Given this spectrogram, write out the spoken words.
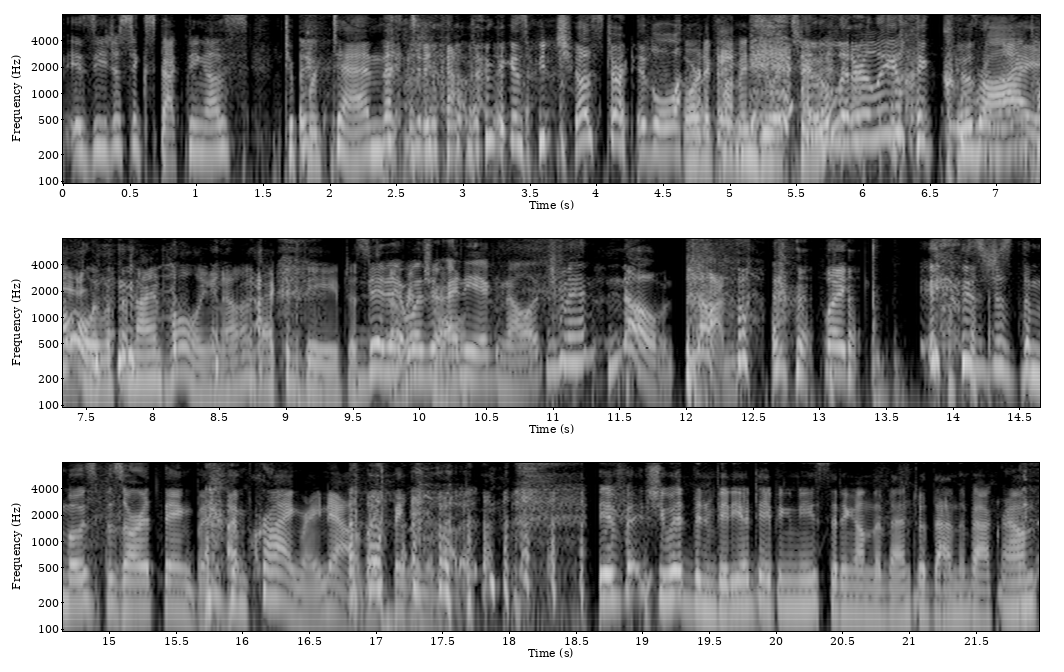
Is he just expecting us to pretend that didn't happen because we just started laughing? Or to come and do it too? And literally, like, It was the ninth hole. It was the ninth hole, you know? That could be just. Did it? Was there any acknowledgement? No, none. like, it was just the most bizarre thing, but I'm crying right now, like, thinking about it. If she had been videotaping me sitting on the bench with that in the background,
